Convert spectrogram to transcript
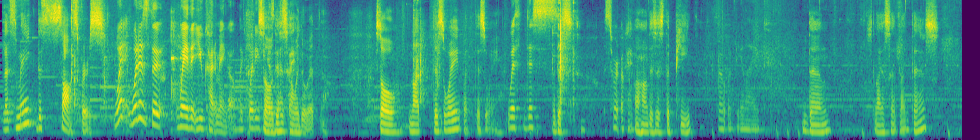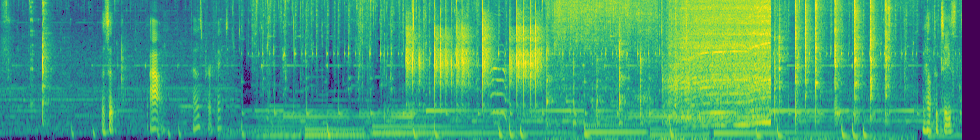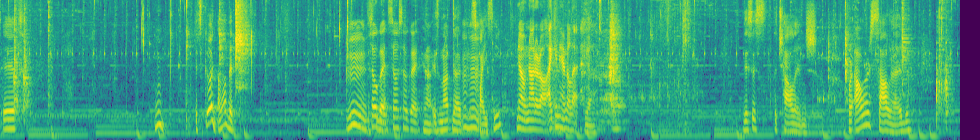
let's make the sauce first. What what is the way that you cut a mango? Like what do you So is this is best how way? we do it. So not this way, but this way. With this With This, sort okay. uh huh. This is the peat. So it would be like Then slice it like this. That's it. wow. That was perfect. We have to taste it. Mm, it's good. I love it. Mm, so good, so so good. Yeah, it's not that Mm-hmm. spicy. No, not at all. I can handle that. Yeah. This is the challenge. For our salad,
